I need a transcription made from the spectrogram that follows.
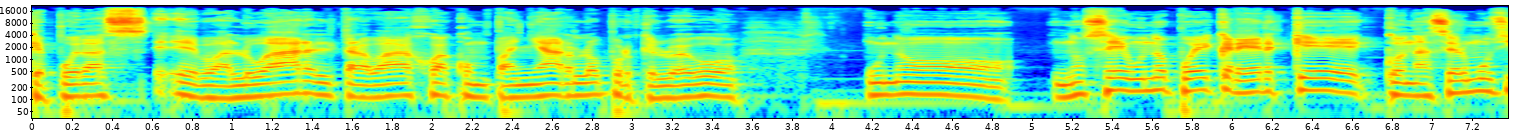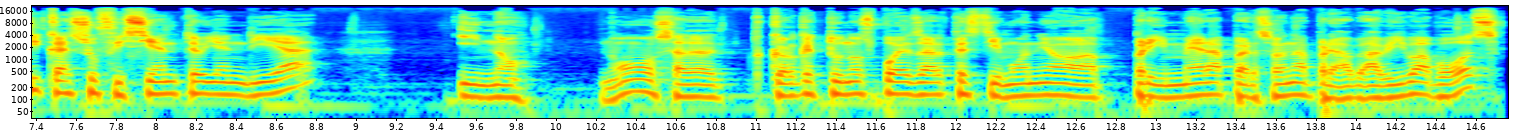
que puedas evaluar el trabajo, acompañarlo, porque luego uno, no sé, uno puede creer que con hacer música es suficiente hoy en día y no. ¿no? O sea, creo que tú nos puedes dar testimonio a primera persona, a viva voz,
